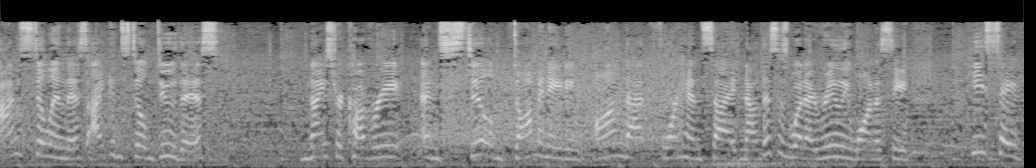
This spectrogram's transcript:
I'm still in this. I can still do this. Nice recovery and still dominating on that forehand side. Now, this is what I really want to see. He saved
